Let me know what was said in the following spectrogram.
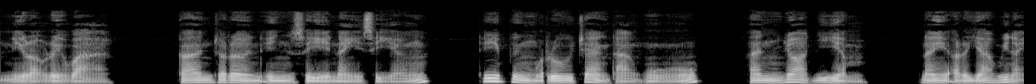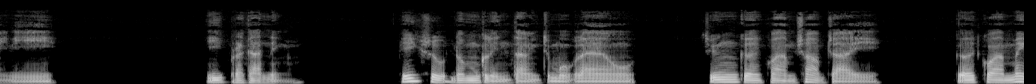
นท์นี้เราเรียกว่า การเจริญอินทรีย์ในเสียง ที่พึงรู้แจ้งทางหู อันยอดเยี่ยมในอริยวินัยนี้ อีกประการหนึ่ง ภิกษุดมกลิ่นทางจมูกแล้ว จึงเกิดความชอบใจ เกิดความไม่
